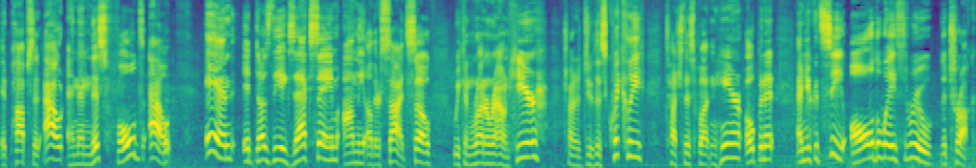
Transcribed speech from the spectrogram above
it pops it out, and then this folds out, and it does the exact same on the other side. So we can run around here, try to do this quickly, touch this button here, open it, and you could see all the way through the truck.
